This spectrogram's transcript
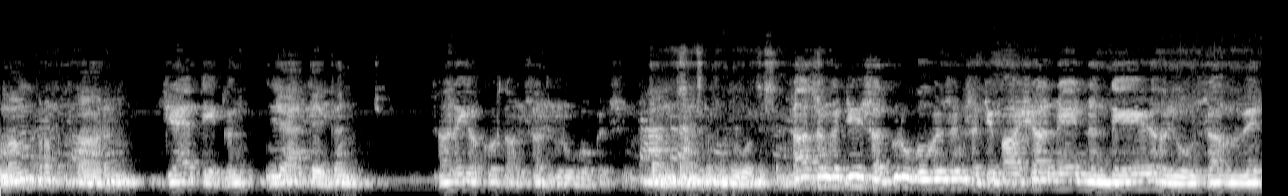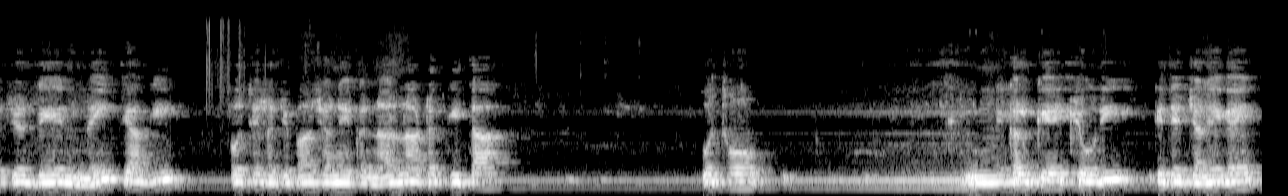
ਮਮ ਪ੍ਰਪਕਾਰਨ ਜੈ ਤੇਗਨ ਜੈ ਤੇਗਨ ਸਾਰੇ ਆਖੋ ਧੰਨ ਸਤਿਗੁਰੂ ਗੋਬਿੰਦ ਸਿੰਘ। ਧੰਨ ਧੰਨ ਗੁਰੂ ਗੋਬਿੰਦ ਸਿੰਘ। ਸਾਧ ਸੰਗਤ ਜੀ ਸਤਿਗੁਰੂ ਗੋਬਿੰਦ ਸਿੰਘ ਸੱਚੇ ਪਾਤਸ਼ਾਹ ਨੇ ਨੰਦੇੜ ਹਜੂਰ ਸਾਹਿਬ ਵਿੱਚ ਦੇ ਨਹੀਂ ਤਿਆਗੀ। ਉੱਥੇ ਸੱਚੇ ਪਾਤਸ਼ਾਹ ਨੇ ਇੱਕ ਨਰ ਨਾਟਕ ਕੀਤਾ। ਉਥੋਂ ਨਿਕਲ ਕੇ ਚੋਰੀ ਕਿਤੇ ਚਲੇ ਗਏ।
